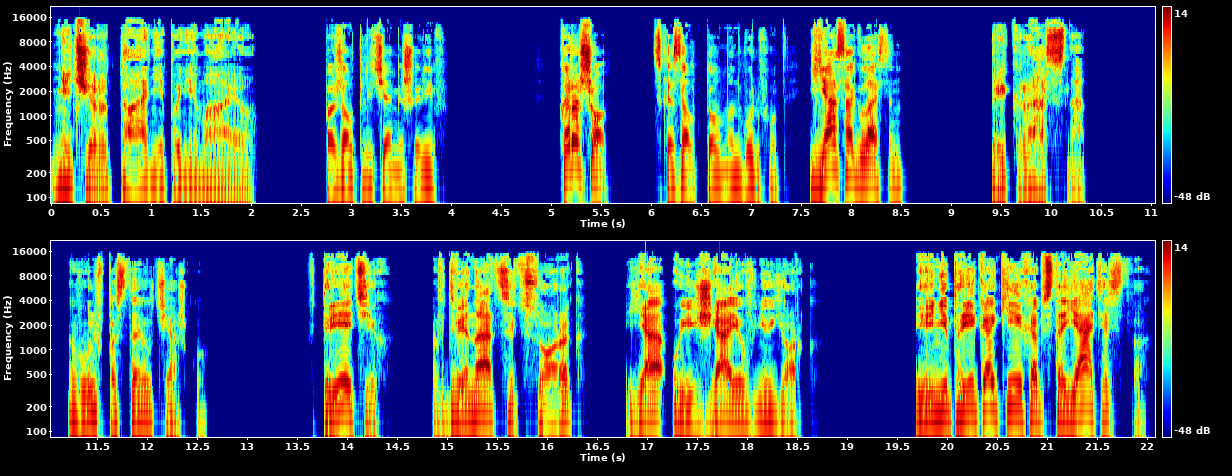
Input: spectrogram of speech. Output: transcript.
«Ни черта не понимаю», — пожал плечами шериф. «Хорошо», — сказал Толман Вульфу. «Я согласен». «Прекрасно». Вульф поставил чашку. «В-третьих, в двенадцать сорок я уезжаю в Нью-Йорк. И ни при каких обстоятельствах,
